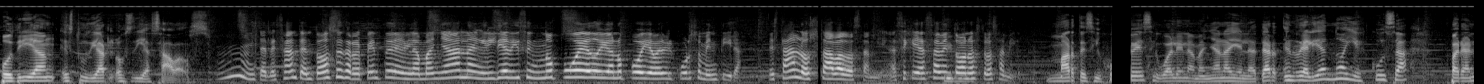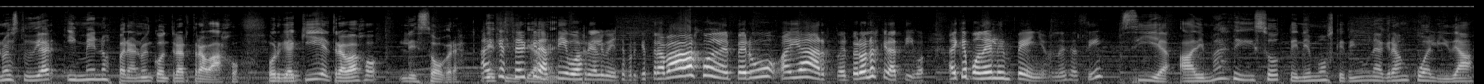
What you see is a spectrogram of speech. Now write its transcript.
podrían estudiar los días sábados. Mm, interesante, entonces de repente en la mañana, en el día dicen no puedo, ya no puedo llevar el curso, mentira. Están los sábados también, así que ya saben todos nuestros amigos. Martes y jueves, igual en la mañana y en la tarde. En realidad no hay excusa para no estudiar y menos para no encontrar trabajo, porque aquí el trabajo le sobra. Hay que ser creativos realmente, porque trabajo en el Perú hay harto, el Perú no es creativo, hay que ponerle empeño, ¿no es así? Sí, además de eso tenemos que tener una gran cualidad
